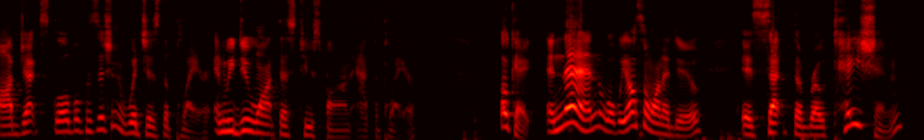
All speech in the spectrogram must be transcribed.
object's global position, which is the player. And we do want this to spawn at the player. Okay, and then what we also want to do is set the rotation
